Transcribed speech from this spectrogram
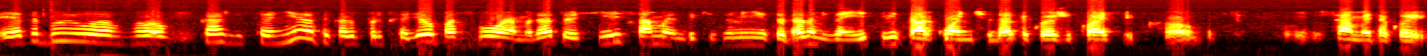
это было в, в каждой стране, это как бы происходило по-своему, да, то есть есть самые такие знаменитые, да, там, не знаю, есть Вита Кончи, да, такой же классик, э, самый такой,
